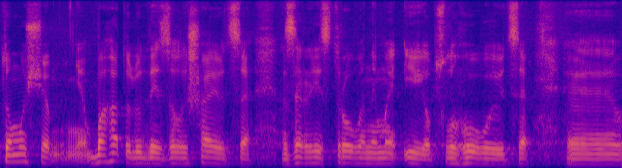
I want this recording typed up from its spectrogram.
тому що багато людей залишаються зареєстрованими і обслуговуються е, в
